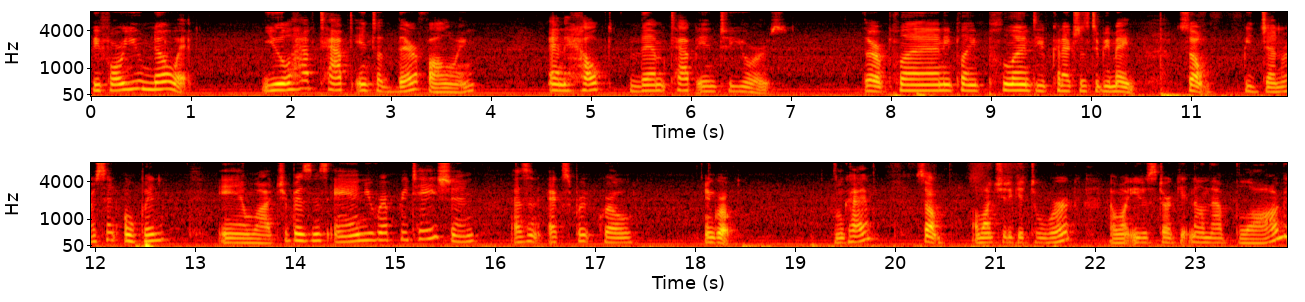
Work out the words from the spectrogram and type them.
Before you know it, you'll have tapped into their following and helped them tap into yours. There are plenty, plenty, plenty of connections to be made. So be generous and open. and watch your business and your reputation as an expert grow and grow. Okay? So I want you to get to work. I want you to start getting on that blog.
